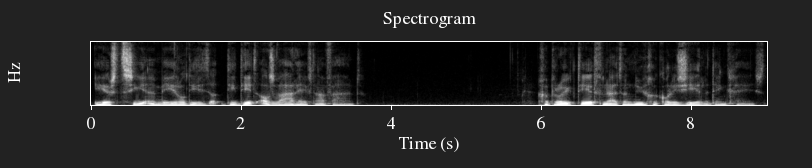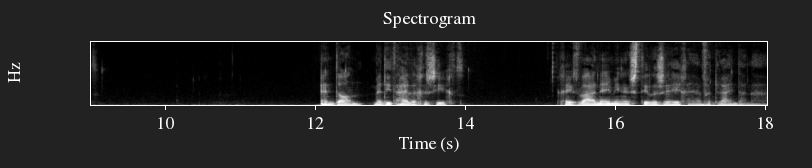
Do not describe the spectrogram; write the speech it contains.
Eerst zie je een wereld die dit, die dit als waar heeft aanvaard. Geprojecteerd vanuit een nu gecorrigeerde denkgeest. En dan, met dit heilige zicht, geeft waarneming een stille zegen en verdwijnt daarna.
